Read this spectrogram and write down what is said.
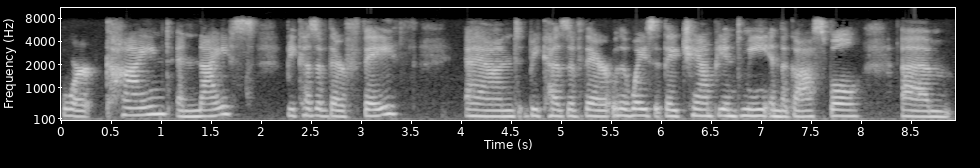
were kind and nice because of their faith and because of their the ways that they championed me in the gospel um,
